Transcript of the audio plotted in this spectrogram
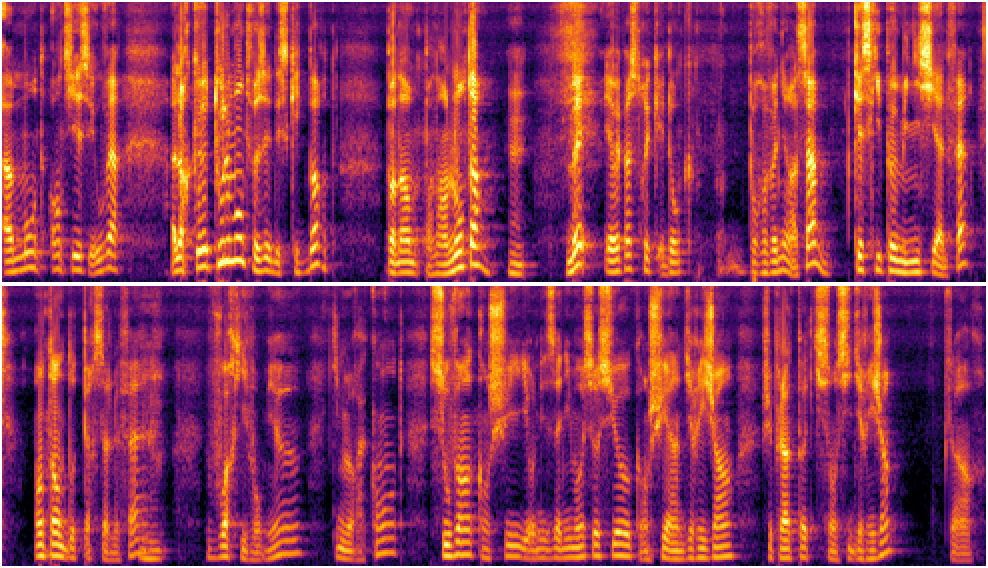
un monde entier s'est ouvert. Alors que tout le monde faisait des skateboards pendant, pendant longtemps. Mm. Mais il n'y avait pas ce truc. Et donc, pour revenir à ça, qu'est-ce qui peut m'initier à le faire? Entendre d'autres personnes le faire, Mm. voir qu'ils vont mieux, qu'ils me racontent. Souvent, quand je suis, on est des animaux sociaux, quand je suis un dirigeant, j'ai plein de potes qui sont aussi dirigeants. Genre,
